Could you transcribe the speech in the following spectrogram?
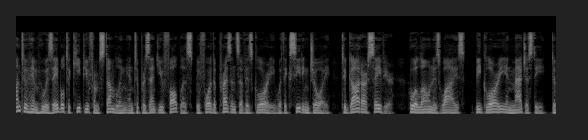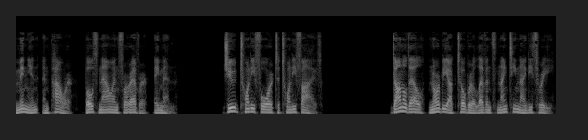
unto him who is able to keep you from stumbling and to present you faultless before the presence of his glory with exceeding joy, to God our Saviour, who alone is wise, be glory and majesty, dominion and power, both now and forever. Amen. Jude 24 to 25. Donald L. Norbie October 11, 1993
